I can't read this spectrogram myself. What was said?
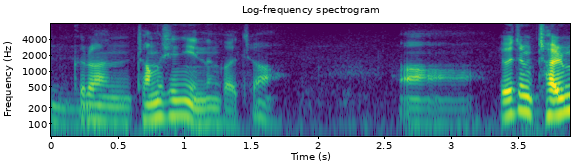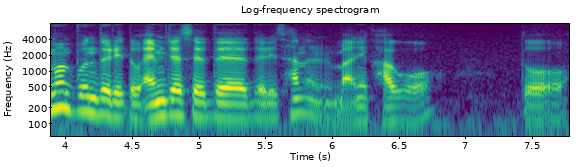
음. 그런 정신이 있는 거죠. 어, 요즘 젊은 분들이 또 MZ 세대들이 산을 많이 가고 또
